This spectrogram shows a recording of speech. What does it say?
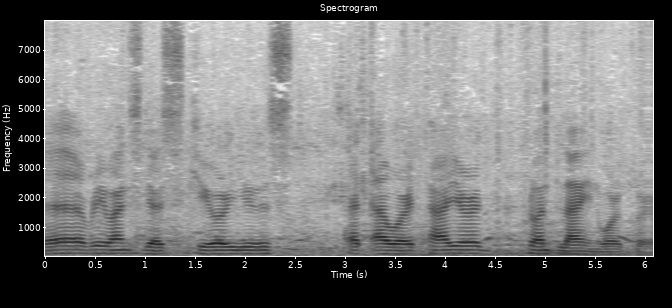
Everyone's just curious at our tired frontline worker.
